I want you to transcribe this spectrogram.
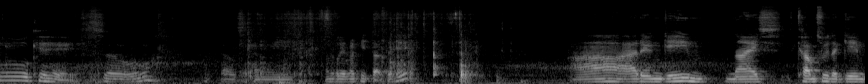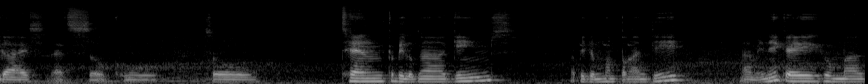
Okay, so what else can we ano ba yung makita today? Ah, ada yung game. Nice. It comes with a game, guys. That's so cool. So, 10 kabilog nga games. Kapit ang pangandi. Namin eh, kay kung mag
